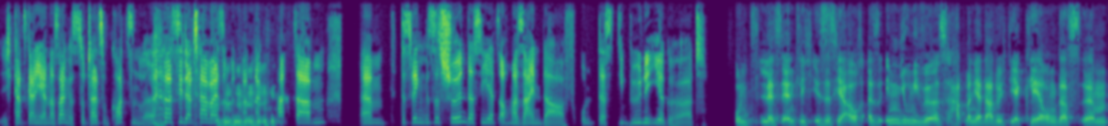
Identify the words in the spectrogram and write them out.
ich kann es gar nicht anders sagen, ist total zum Kotzen, was sie da teilweise miteinander gemacht haben. Ähm, deswegen ist es schön, dass sie jetzt auch mal sein darf und dass die Bühne ihr gehört. Und letztendlich ist es ja auch, also in Universe hat man ja dadurch die Erklärung, dass ähm,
